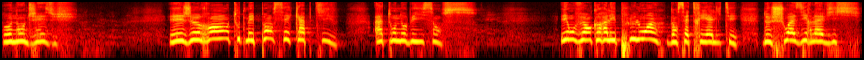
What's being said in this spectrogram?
au nom de Jésus. Et je rends toutes mes pensées captives à ton obéissance. Et on veut encore aller plus loin dans cette réalité de choisir la vie.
